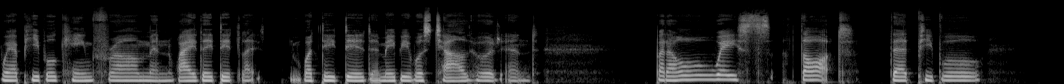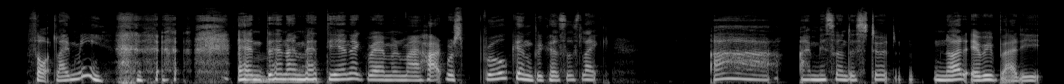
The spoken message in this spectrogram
where people came from and why they did like what they did and maybe it was childhood and but I always thought that people thought like me. and mm, then I mm, met the Enneagram and my heart was broken because it's like, ah, I misunderstood. Not everybody.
